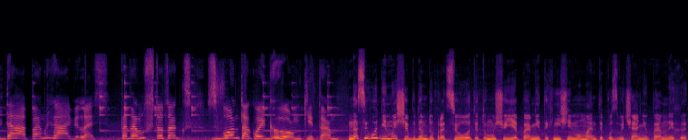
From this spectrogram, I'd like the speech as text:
Да, понравилось, потому что так звон такой громкий там. На сьогодні ми ще будемо допрацьовувати, тому що є певні технічні моменти по звучанню певних е,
